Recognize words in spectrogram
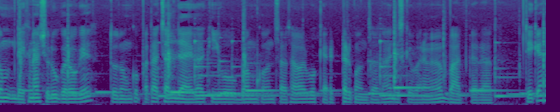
तुम देखना शुरू करोगे तो तुमको पता चल जाएगा कि वो बम कौन सा था और वो कैरेक्टर कौन सा था जिसके बारे में मैं बात कर रहा था ठीक है?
